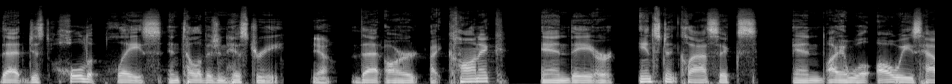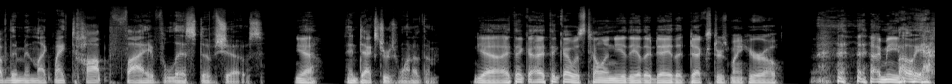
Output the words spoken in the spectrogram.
that just hold a place in television history. Yeah. That are iconic and they are instant classics and I will always have them in like my top 5 list of shows. Yeah. And Dexter's one of them. Yeah, I think I think I was telling you the other day that Dexter's my hero. I mean, oh yeah,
